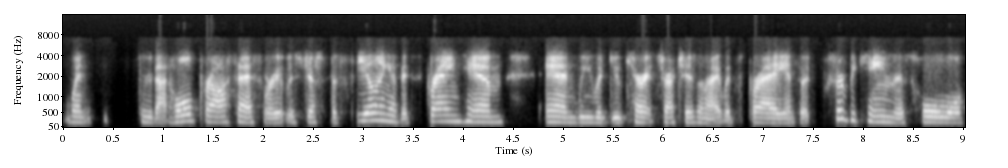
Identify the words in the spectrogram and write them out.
went through that whole process where it was just the feeling of it spraying him, and we would do carrot stretches and I would spray. And so it sort of became this whole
